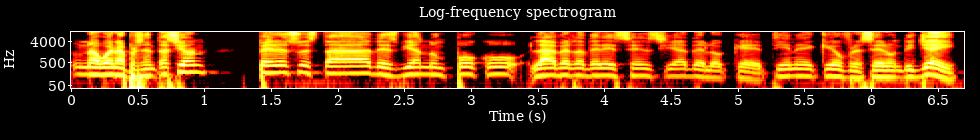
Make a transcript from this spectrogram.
una buena presentación pero eso está desviando un poco la verdadera esencia de lo que tiene que ofrecer un DJ.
